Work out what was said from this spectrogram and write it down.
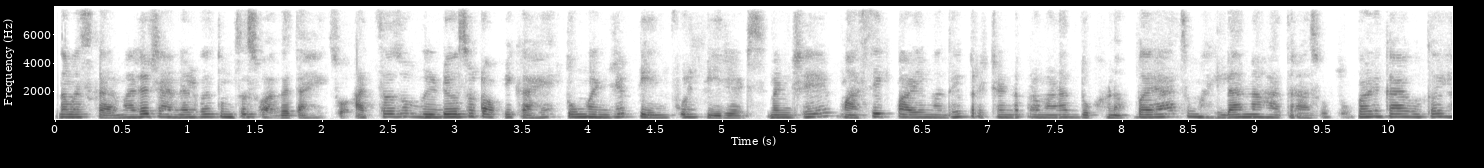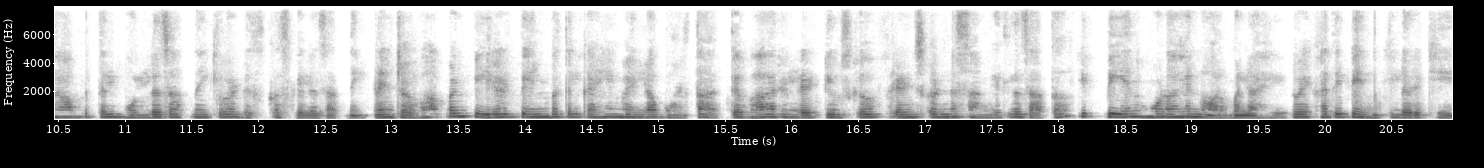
नमस्कार माझ्या चॅनलवर तुमचं स्वागत आहे. सो आजचा जो व्हिडिओचा टॉपिक आहे तो म्हणजे पेनफुल पिरियड्स म्हणजे मासिक पाळीमध्ये प्रचंड प्रमाणात दुखणं. बऱ्याच महिलांना हा त्रास होतो. पण काय होतं ह्याबद्दल बोललं जात नाही किंवा डिस्कस केलं जात नाही. आणि जेव्हा आपण पिरियड पेन बद्दल काही महिला बोलतात तेव्हा रिलेटिव्ह किंवा फ्रेंड्स कडनं सांगितलं जातं की पेन होणं हे नॉर्मल आहे. किंवा एखादी पेन किलर घे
